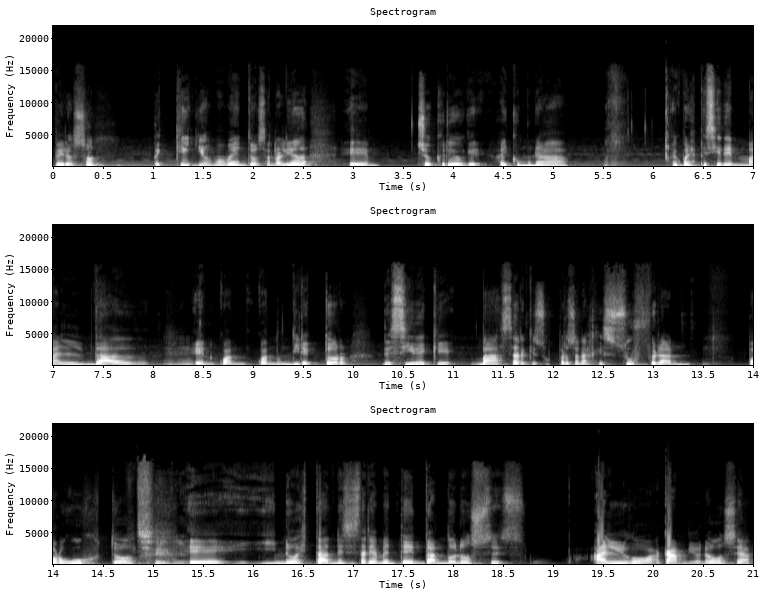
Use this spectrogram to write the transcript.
pero son pequeños momentos. En realidad, eh, yo creo que hay como una, hay como una especie de maldad en cuan- cuando un director decide que va a hacer que sus personajes sufran por gusto Sí, claro. eh, y no está necesariamente dándonos es, algo a cambio, ¿no? O sea,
